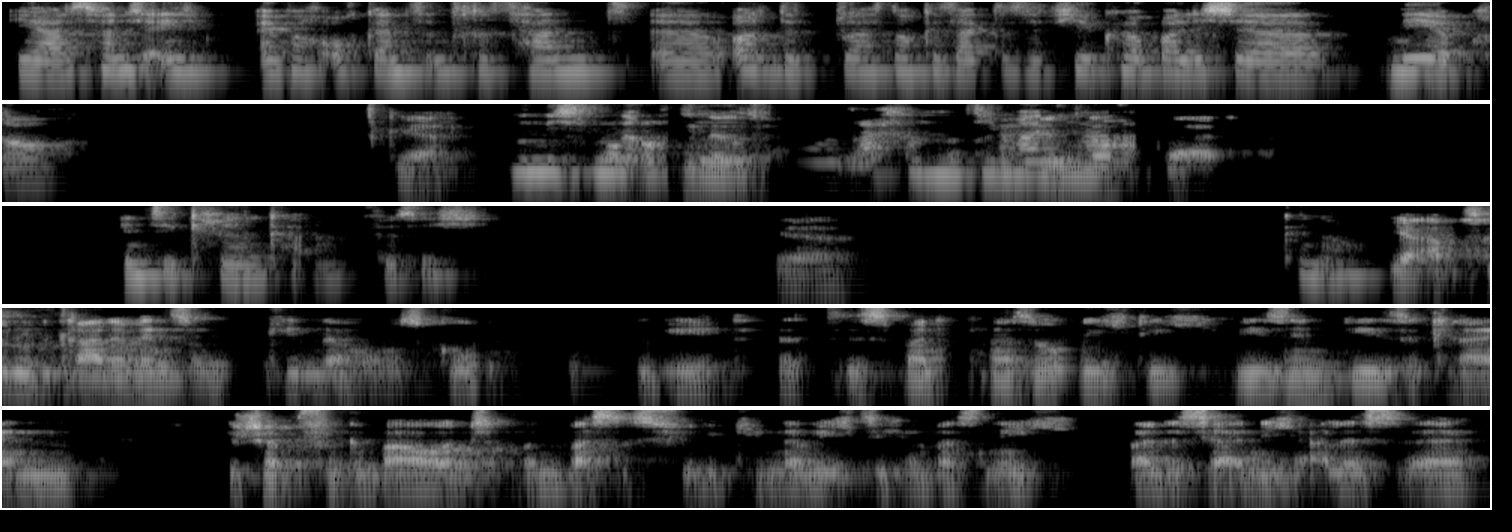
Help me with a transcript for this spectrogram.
Ja, das fand ich eigentlich einfach auch ganz interessant. Äh, oh, du hast noch gesagt, dass er viel körperliche Nähe braucht. Ja. Und ich sind auch so, Sachen, die man ja integrieren kann für sich. Ja. Genau. Ja, absolut. Gerade wenn es um Kinderhoroskop geht. Das ist manchmal so wichtig. Wie sind diese kleinen Geschöpfe gebaut und was ist für die Kinder wichtig und was nicht? Weil das ja nicht alles äh,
